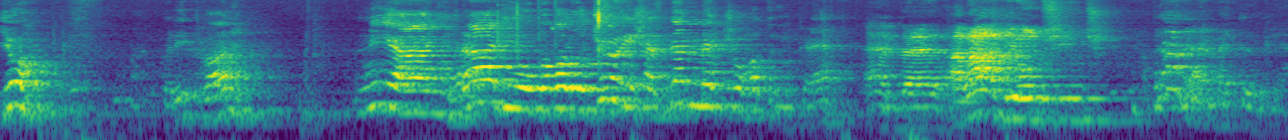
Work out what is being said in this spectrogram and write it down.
Jó, akkor itt van. Néhány rádióba való cső, és ez nem megy soha tönkre. Ember, hát rádióm sincs. Rád nem megy tönkre.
